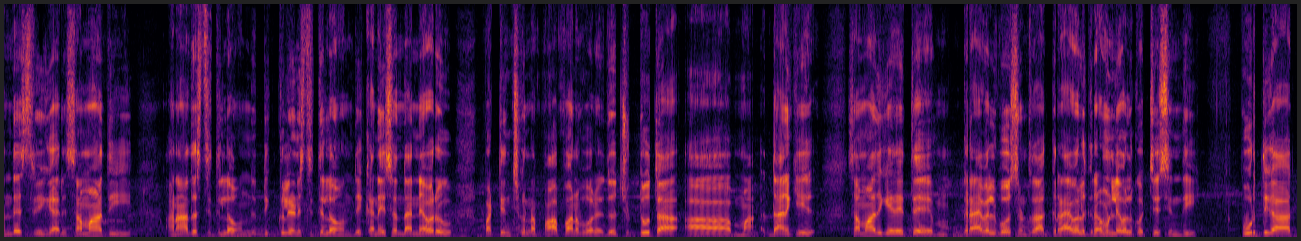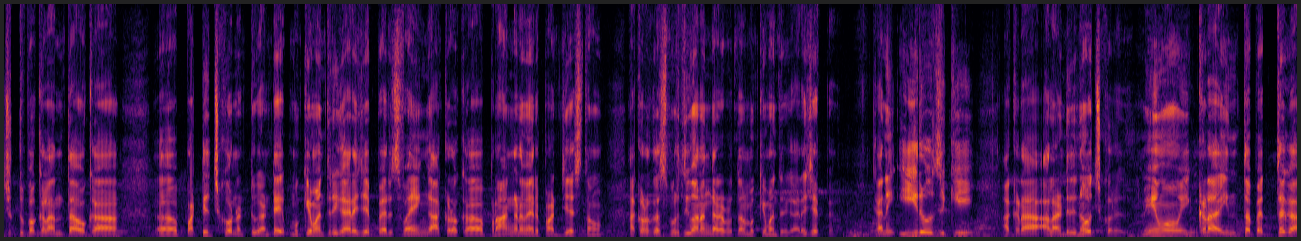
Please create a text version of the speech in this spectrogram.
అందశ్రీ గారి సమాధి అనాథ స్థితిలో ఉంది దిక్కులేని స్థితిలో ఉంది. కనీసం దాన్ని ఎవరు పట్టించుకున్న పాపాన పోలేదు చుట్టూతా దానికి సమాధికి ఏదైతే గ్రావెల్ పోసి ఉంటుందో ఆ గ్రావెల్ గ్రౌండ్ లెవెల్కి వచ్చేసింది. పూర్తిగా చుట్టుపక్కల అంతా ఒక పట్టించుకోనట్టు అంటే ముఖ్యమంత్రి గారే చెప్పారు స్వయంగా అక్కడ ఒక ప్రాంగణం ఏర్పాటు చేస్తాం అక్కడ ఒక స్మృతివనం గడపడతాం ముఖ్యమంత్రి గారే చెప్పారు. కానీ ఈ రోజుకి అక్కడ అలాంటిది నోచుకోలేదు. మేము ఇక్కడ ఇంత పెద్దగా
